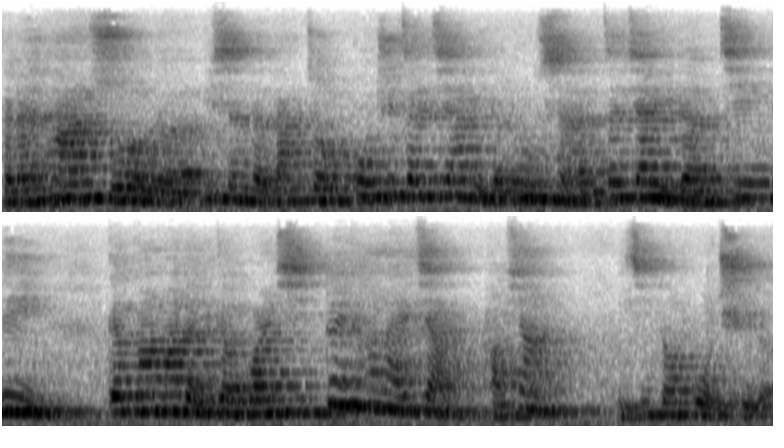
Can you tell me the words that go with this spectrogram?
可能他所有的一生的当中，过去在家里的路程，在家里的经历，跟妈妈的一个关系，对他来讲好像已经都过去了。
